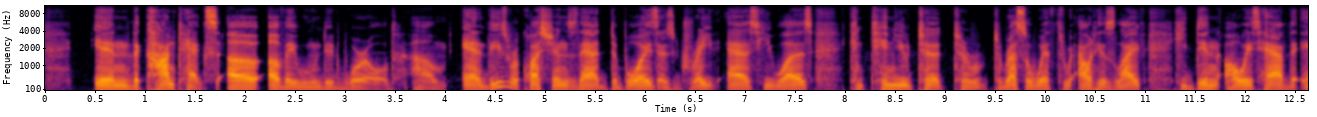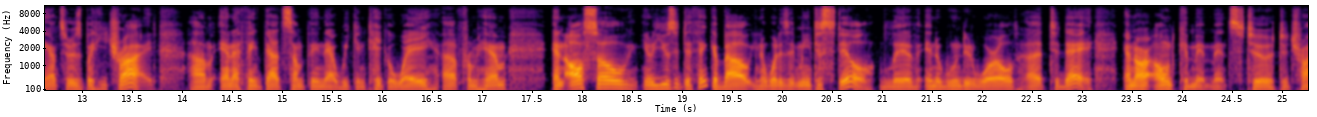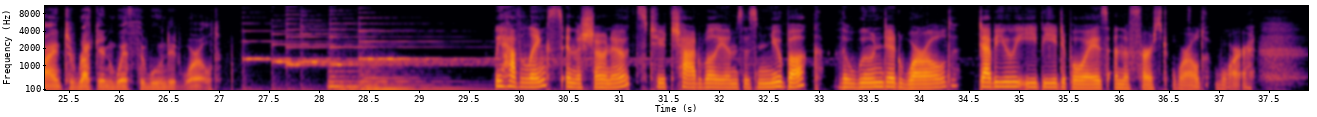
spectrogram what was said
in the context of, of a wounded world. Um, and these were questions that Du Bois, as great as he was, continued to, to, to wrestle with throughout his life. He didn't always have the answers, but he tried. Um, and I think that's something that we can take away uh, from him. And also, you know, use it to think about, you know, what does it mean to still live in a wounded world uh, today, and our own commitments to to trying to reckon with the wounded world. We have links in the show notes to Chad Williams' new book, The Wounded World W.E.B. Du Bois and the First World War.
